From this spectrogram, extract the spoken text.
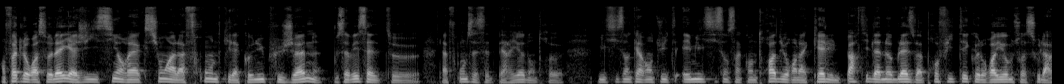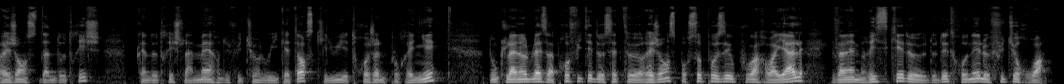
En fait, le roi Soleil agit ici en réaction à la fronde qu'il a connue plus jeune. Vous savez, cette, euh, la fronde, c'est cette période entre 1648 et 1653, durant laquelle une partie de la noblesse va profiter que le royaume soit sous la régence d'Anne d'Autriche, donc Anne d'Autriche, la mère du futur Louis XIV, qui lui est trop jeune pour régner. Donc la noblesse va profiter de cette euh, régence pour s'opposer au pouvoir royal et va même risquer de, détrôner le futur roi.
